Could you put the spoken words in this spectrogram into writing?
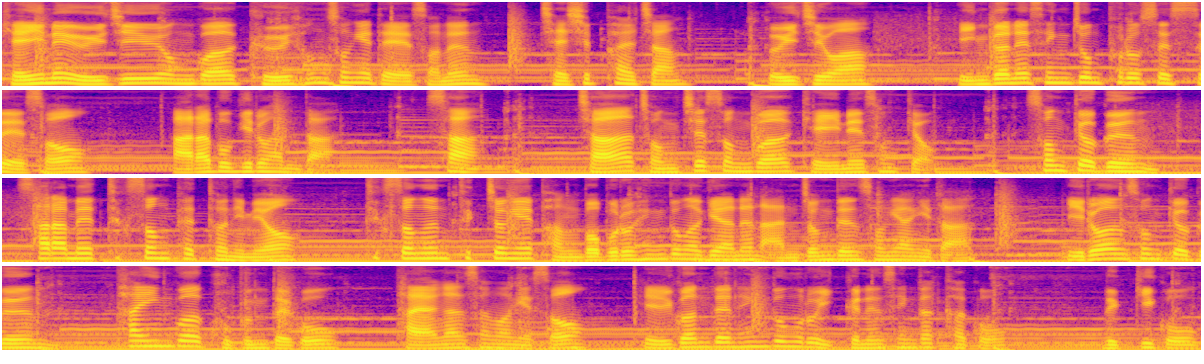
개인의 의지 유형과 그 형성에 대해서는 제18장 의지와 인간의 생존 프로세스에서 알아보기로 한다. 4. 자아 정체성과 개인의 성격. 성격은 사람의 특성 패턴이며 특성은 특정의 방법으로 행동하게 하는 안정된 성향이다. 이러한 성격은 타인과 구분되고 다양한 상황에서 일관된 행동으로 이끄는 생각하고 느끼고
